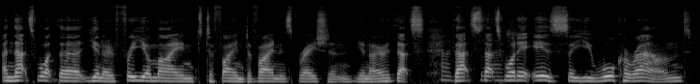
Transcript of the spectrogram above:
and that's what the, you know, free your mind to find divine inspiration, you know. That's Oh, that's that's that's what it is. So you walk around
